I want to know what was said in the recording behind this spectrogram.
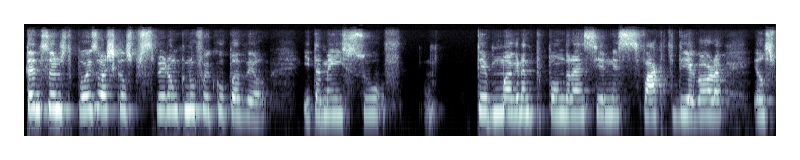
Tantos anos depois, eu acho que eles perceberam que não foi culpa dele. E também isso teve uma grande preponderância nesse facto de agora eles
